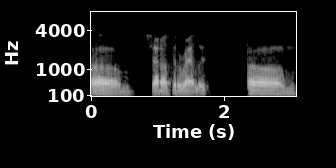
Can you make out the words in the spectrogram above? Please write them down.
Um, shout out to the Rattlers. Um,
